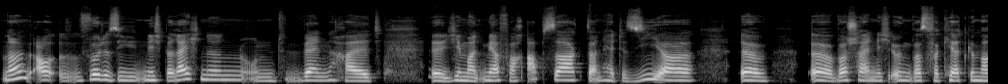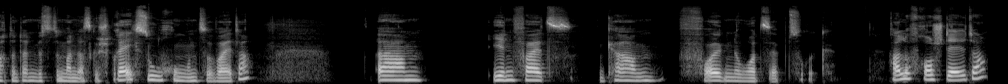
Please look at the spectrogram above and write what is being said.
ne, würde sie nicht berechnen und wenn halt äh, jemand mehrfach absagt, dann hätte sie ja äh, äh, wahrscheinlich irgendwas verkehrt gemacht und dann müsste man das Gespräch suchen und so weiter. Ähm, jedenfalls kam folgende WhatsApp zurück. Hallo Frau Stelter,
